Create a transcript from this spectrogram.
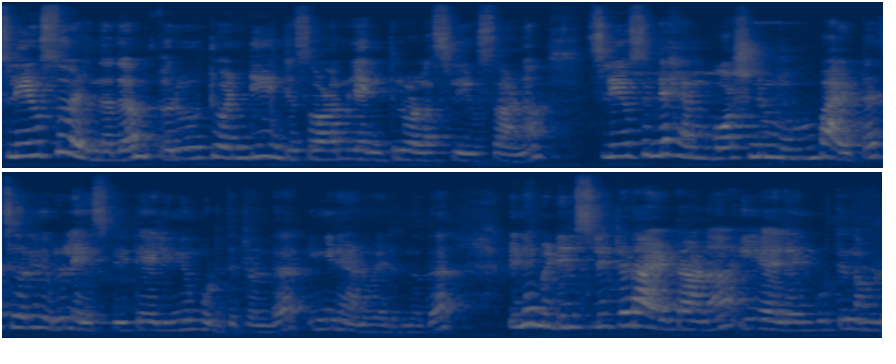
സ്ലീവ്സ് വരുന്നത് ഒരു ട്വന്റി ഇഞ്ചസോളം ലെങ്ത്തിലുള്ള സ്ലീവ്സ് ആണ്. സ്ലീവ്സിന്റെ ഹെംബോഷന് മുമ്പായിട്ട് ചെറിയൊരു ലേസ് ഡീറ്റെയിലിങ്ങും കൊടുത്തിട്ടുണ്ട്. ഇങ്ങനെയാണ് വരുന്നത്. പിന്നെ മിഡിൽ സ്ലിറ്റഡ് ആയിട്ടാണ് ഈ എലൈൻ കുർത്തി നമ്മൾ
